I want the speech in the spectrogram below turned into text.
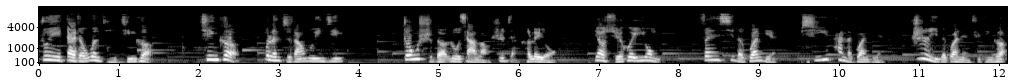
注意带着问题听课，听课不能只当录音机，忠实的录下老师讲课内容，要学会用分析的观点、批判的观点、质疑的观点去听课。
